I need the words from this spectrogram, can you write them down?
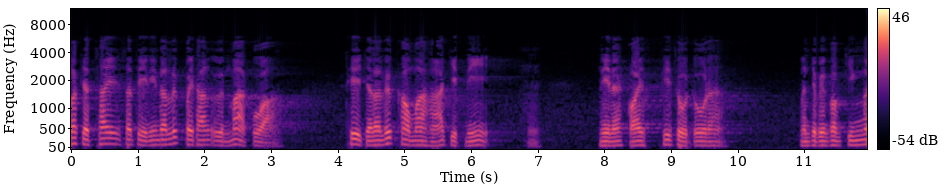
มักจะใช้สตินี้ระลึกไปทางอื่นมากกว่า ที่จะระลึกเข้ามาหาจิตนี้ นี่นะคอยพิสูจน์ดูนะมันจะเป็นความจริงไหม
